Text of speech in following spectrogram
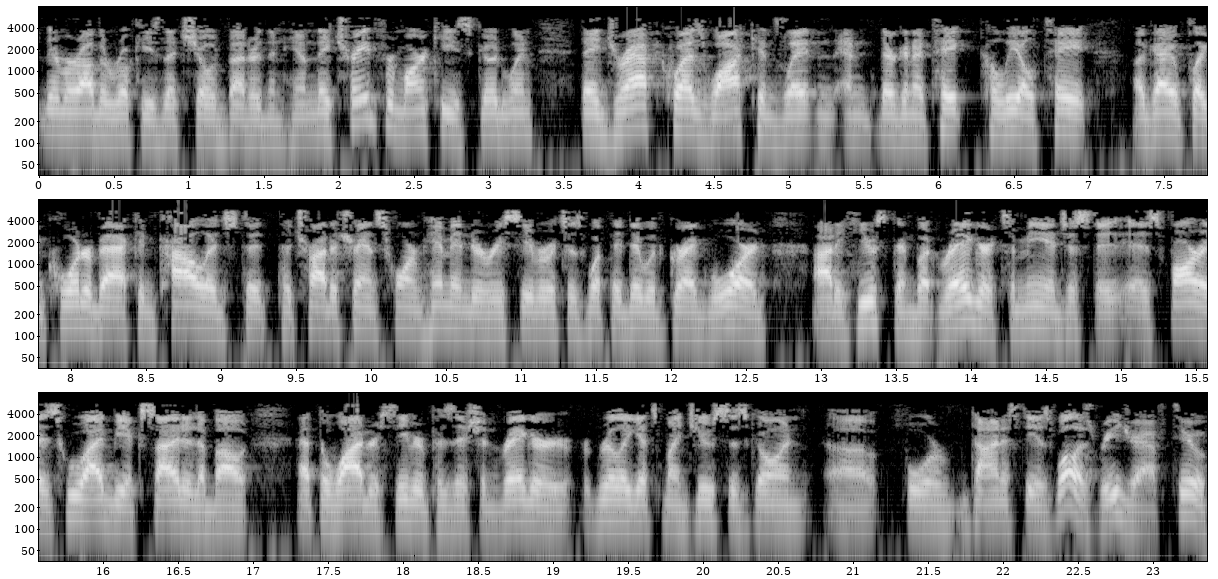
there were other rookies that showed better than him. They trade for Marquise Goodwin. They draft Quez Watkins late, and, and they're going to take Khalil Tate, a guy who played quarterback in college, to, to try to transform him into a receiver, which is what they did with Greg Ward out of Houston. But Reagor, to me, just as far as who I'd be excited about at the wide receiver position, Reagor really gets my juices going uh, for dynasty as well as redraft too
